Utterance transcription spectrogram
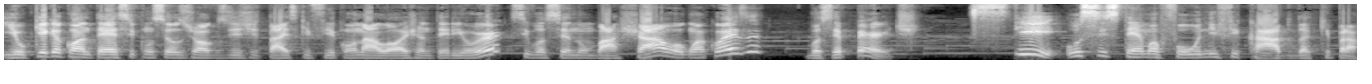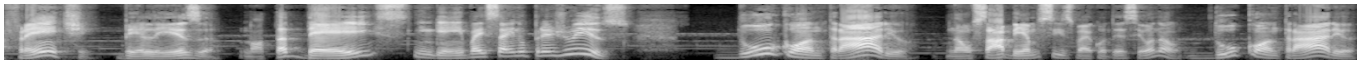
E o que, que acontece com seus jogos digitais que ficam na loja anterior? Se você não baixar ou alguma coisa, você perde. Se o sistema for unificado daqui pra frente, beleza, nota 10, ninguém vai sair no prejuízo. Do contrário, não sabemos se isso vai acontecer ou não. Do contrário,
